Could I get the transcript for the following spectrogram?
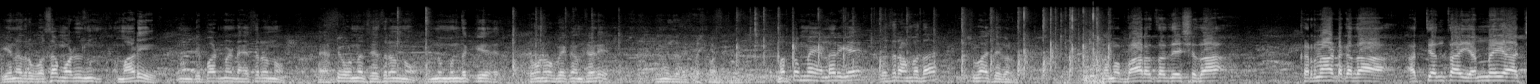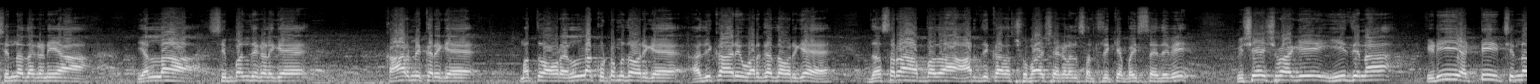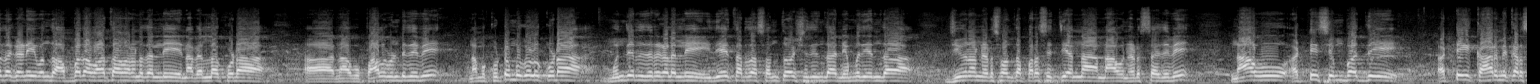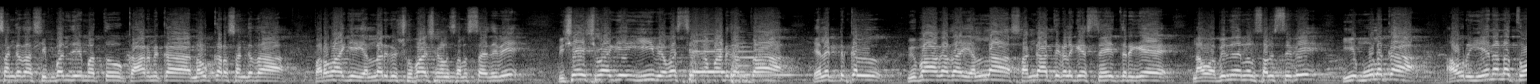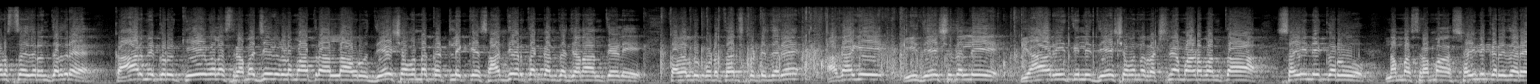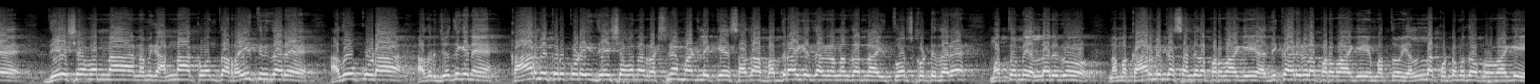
ಏನಾದರೂ ಹೊಸ ಮಾಡೆಲ್ ಮಾಡಿ ನಮ್ಮ ಡಿಪಾರ್ಟ್ಮೆಂಟ್ನ ಹೆಸರನ್ನು, ಹಟ್ಟಿ ಗೌರ್ಮೆಂಟ್ಸ್ ಹೆಸರನ್ನು ಇನ್ನು ಮುಂದಕ್ಕೆ ತೊಗೊಂಡು ಹೋಗ್ಬೇಕಂತ ಹೇಳಿ ನಿಮ್ಮೆಲ್ಲ ರಿಕ್ವೆಸ್ಟ್ ಮಾಡ್ತೀನಿ ಮತ್ತೊಮ್ಮೆ ಎಲ್ಲರಿಗೆ ದಸರಾ ಹಬ್ಬದ ಶುಭಾಶಯಗಳು. ನಮ್ಮ ಭಾರತ ದೇಶದ ಕರ್ನಾಟಕದ ಅತ್ಯಂತ ಹೆಮ್ಮೆಯ ಚಿನ್ನದ ಗಣಿಯ ಎಲ್ಲ ಸಿಬ್ಬಂದಿಗಳಿಗೆ, ಕಾರ್ಮಿಕರಿಗೆ ಮತ್ತು ಅವರೆಲ್ಲ ಕುಟುಂಬದವರಿಗೆ, ಅಧಿಕಾರಿ ವರ್ಗದವರಿಗೆ ದಸರಾ ಹಬ್ಬದ ಆರ್ಥಿಕ ಶುಭಾಶಯಗಳನ್ನು ಸಲ್ಲಿಸಲಿಕ್ಕೆ ಬಯಸ್ತಾ ಇದ್ದೀವಿ. ವಿಶೇಷವಾಗಿ ಈ ದಿನ ಇಡೀ ಅಟ್ಟಿ ಚಿನ್ನದ ಗಣಿ ಒಂದು ಹಬ್ಬದ ವಾತಾವರಣದಲ್ಲಿ ನಾವೆಲ್ಲ ಕೂಡ ನಾವು ಪಾಲ್ಗೊಂಡಿದ್ದೀವಿ. ನಮ್ಮ ಕುಟುಂಬಗಳು ಕೂಡ ಮುಂದಿನ ದಿನಗಳಲ್ಲಿ ಇದೇ ಥರದ ಸಂತೋಷದಿಂದ, ನೆಮ್ಮದಿಯಿಂದ ಜೀವನ ನಡೆಸುವಂಥ ಪರಿಸ್ಥಿತಿಯನ್ನು ನಾವು ನಡೆಸ್ತಾ ಇದ್ದೀವಿ. ನಾವು ಅಟ್ಟಿ ಸಿಬ್ಬಂದಿ, ಅಟ್ಟಿ ಕಾರ್ಮಿಕರ ಸಂಘದ ಸಿಬ್ಬಂದಿ ಮತ್ತು ಕಾರ್ಮಿಕ ನೌಕರ ಸಂಘದ ಪರವಾಗಿ ಎಲ್ಲರಿಗೂ ಶುಭಾಶಯಗಳನ್ನು ಸಲ್ಲಿಸ್ತಾ ಇದ್ದೀವಿ. ವಿಶೇಷವಾಗಿ ಈ ವ್ಯವಸ್ಥೆಯನ್ನು ಮಾಡಿದಂಥ ಎಲೆಕ್ಟ್ರಿಕಲ್ ವಿಭಾಗದ ಎಲ್ಲ ಸಂಗಾತಿಗಳಿಗೆ, ಸ್ನೇಹಿತರಿಗೆ ನಾವು ಅಭಿನಂದನೆ ಸಲ್ಲಿಸ್ತೀವಿ. ಈ ಮೂಲಕ ಅವರು ಏನನ್ನ ತೋರಿಸ್ತಾ ಇದ್ದಾರೆ ಅಂತ ಕಾರ್ಮಿಕರು ಕೇವಲ ಶ್ರಮಜೀವಿಗಳು ಮಾತ್ರ ಅಲ್ಲ, ಅವರು ದೇಶವನ್ನು ಕಟ್ಟಲಿಕ್ಕೆ ಸಾಧ್ಯ ಇರತಕ್ಕಂಥ ಜನ ಅಂತೇಳಿ ತಾವೆಲ್ಲರೂ ಕೂಡ ತರಿಸ್ಕೊಟ್ಟಿದ್ದಾರೆ. ಹಾಗಾಗಿ ಈ ದೇಶದಲ್ಲಿ ಯಾವ ರೀತಿಯಲ್ಲಿ ದೇಶವನ್ನು ರಕ್ಷಣೆ ಮಾಡುವಂಥ ಸೈನಿಕರು ನಮ್ಮ ಶ್ರಮ, ಸೈನಿಕರಿದ್ದಾರೆ ದೇಶವನ್ನು ನಮಗೆ ಅನ್ನ ಹಾಕುವಂಥ ರೈತರಿದ್ದಾರೆ. ಅದು ಕೂಡ ಅದ್ರ ಜೊತೆಗೇನೆ ಕಾರ್ಮಿಕರು ಕೂಡ ಈ ದೇಶವನ್ನು ರಕ್ಷಣೆ ಮಾಡಲಿಕ್ಕೆ ಸದಾ ಭದ್ರಾಗಿದ್ದಾರೆ ಅನ್ನೋದನ್ನು ಇದು ತೋರಿಸ್ಕೊಟ್ಟಿದ್ದಾರೆ. ಮತ್ತೊಮ್ಮೆ ಎಲ್ಲರಿಗೂ ನಮ್ಮ ಕಾರ್ಮಿಕ ಸಂಘದ ಪರವಾಗಿ, ಅಧಿಕಾರಿಗಳ ಪರವಾಗಿ ಮತ್ತು ಎಲ್ಲ ಕುಟುಂಬದ ಪರವಾಗಿ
